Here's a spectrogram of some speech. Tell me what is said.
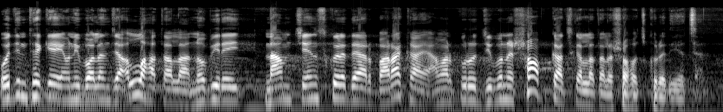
ওই দিন থেকে উনি বলেন যে, আল্লাহ তালা নবীর এই নাম চেঞ্জ করে দেওয়ার বারাকায় আমার পুরো জীবনের সব কাজকে আল্লাহ তালা সহজ করে দিয়েছেন।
